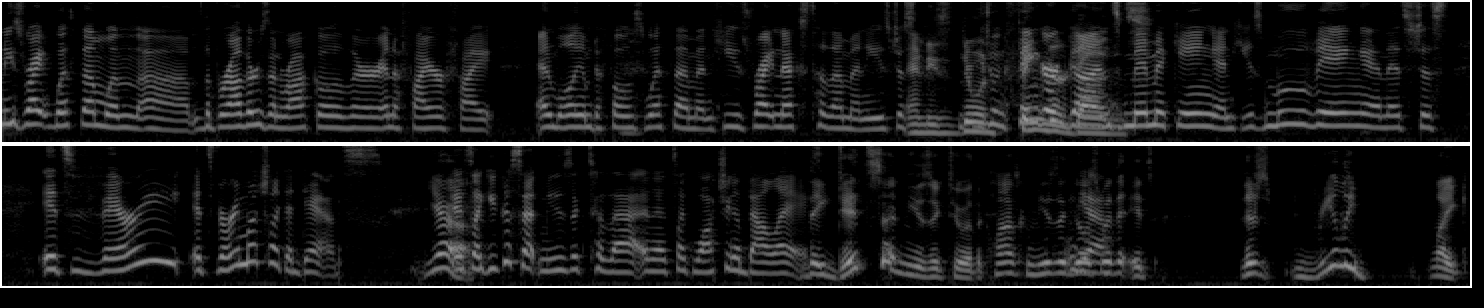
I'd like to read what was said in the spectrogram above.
he's right with them when um, the brothers and Rocco they're in a firefight and William Dafoe's with them and he's right next to them and he's just and he's doing, finger, guns, mimicking and he's moving and it's just it's very it's very much like a dance. Yeah, It's like you could set music to that and it's like watching a ballet. they did set music to it. The classical music goes Yeah. with it. It's there's really like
